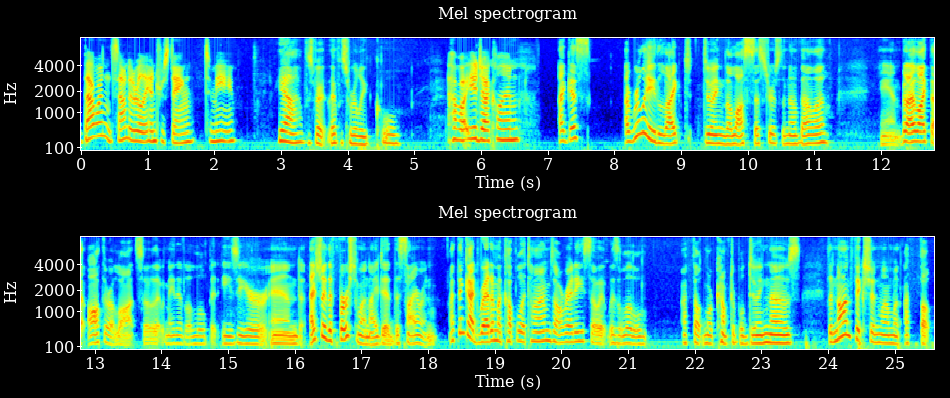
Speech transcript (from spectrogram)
that one sounded really interesting to me. Yeah, it was very, that was really cool. How about you, Jacqueline? I guess I really liked doing the Lost Sisters, the novella, and but I like that author a lot, so that made it a little bit easier. And actually, the first one I did, the Siren, I think I'd read them a couple of times already, so it was a little. I felt more comfortable doing those. The nonfiction one, I felt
